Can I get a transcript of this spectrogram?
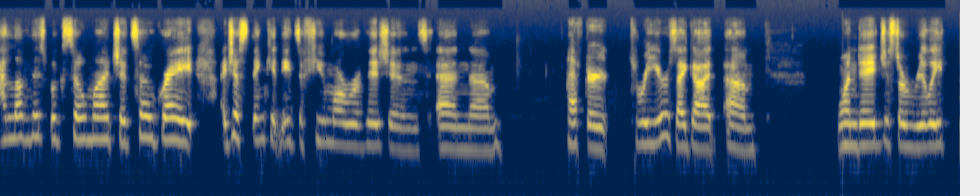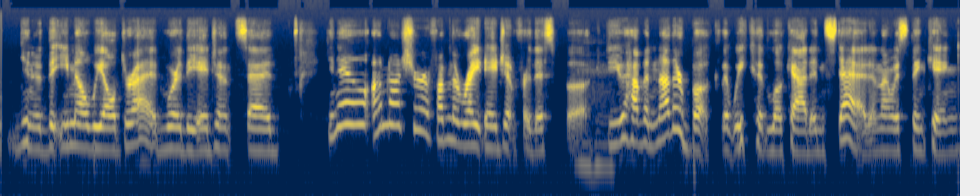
i love this book so much it's so great. I just think it needs a few more revisions. And um after three years i got um one day just a really you know the email we all dread where the agent said you know i'm not sure if i'm the right agent for this book Mhm. do you have another book that we could look at instead and i was thinking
